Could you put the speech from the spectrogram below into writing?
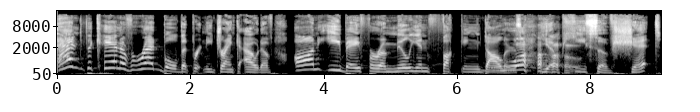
and the can of Red Bull that Britney drank out of on eBay for a million fucking dollars. You piece of shit.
